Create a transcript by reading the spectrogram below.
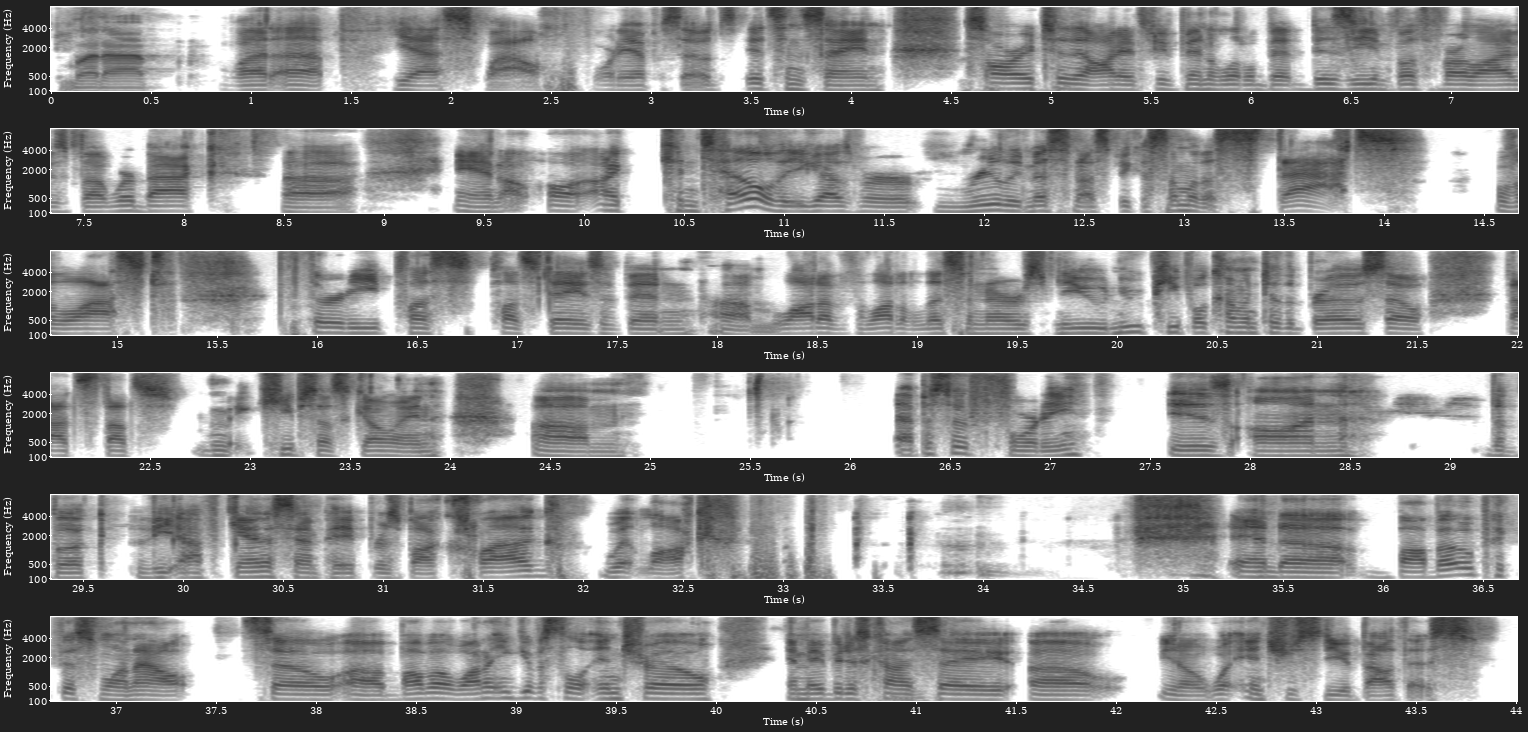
What up? What up? Yes, wow, 40 episodes. It's insane. Sorry to the audience. We've been a little bit busy in both of our lives, but we're back. Uh, and I, I can tell that you guys were really missing us because some of the stats over the last 30 plus plus days have been um, a lot of a lot of listeners new new people coming to the bro so that's that's keeps us going um, episode 40 is on the book The Afghanistan Papers by Craig Whitlock. and uh, Babo picked this one out. So, uh, Babo, why don't you give us a little intro and maybe just kind of say, uh, you know, what interests you about this?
